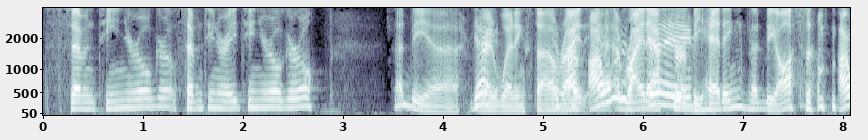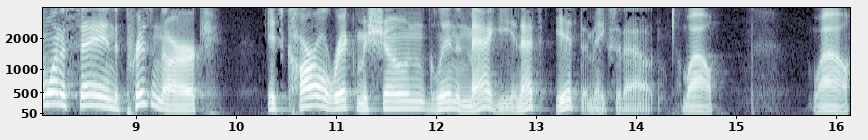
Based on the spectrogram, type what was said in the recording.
17 year old girl, 17 or 18 year old girl. That'd be a Yeah, red wedding style, right? I Uh, wanna right after a beheading. That'd be awesome. I want to say in the prison arc, it's Carl, Rick, Michonne, Glenn, and Maggie, and that's it that makes it out. wow. Wow.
